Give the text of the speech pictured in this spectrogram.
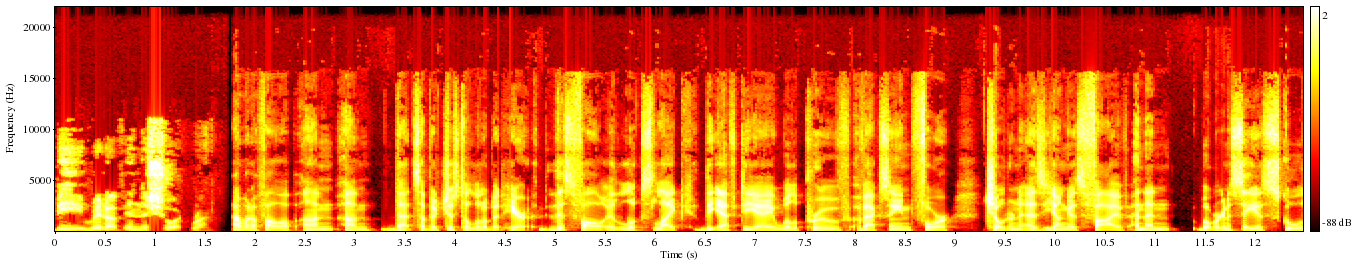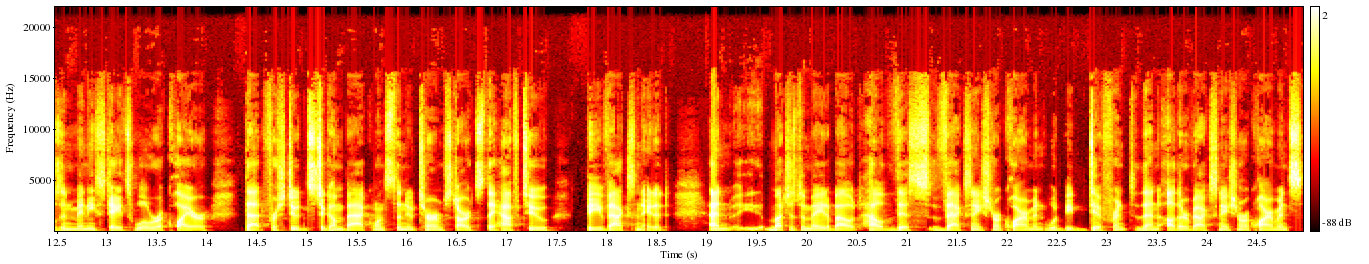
be rid of in the short run. I want to follow up on on that subject just a little bit here. This fall, it looks like the FDA will approve a vaccine for children as young as five, and then what we're going to see is schools in many states will require that for students to come back once the new term starts, they have to be vaccinated. And uh, much has been made about how this vaccination requirement would be different than other vaccination requirements,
